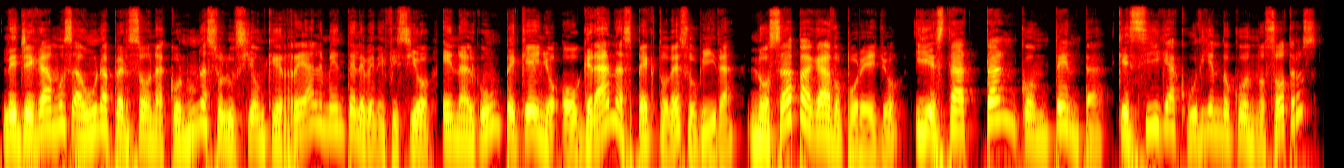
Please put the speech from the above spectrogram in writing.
Le llegamos a una persona con una solución que realmente le benefició en algún pequeño o gran aspecto de su vida, nos ha pagado por ello y está tan contenta que sigue acudiendo con nosotros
